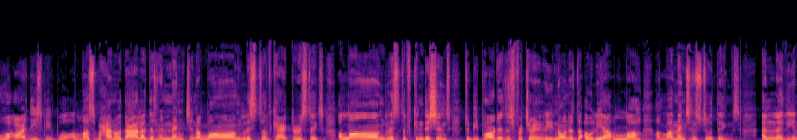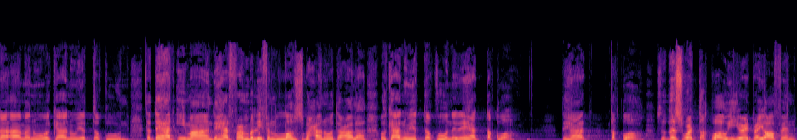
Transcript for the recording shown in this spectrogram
Who are these people? Allah subhanahu wa ta'ala doesn't mention a long list of characteristics, a long list of conditions to be part of this fraternity known as the awliyaullah. Allah mentions two things. Alladina amanu wa kanu yattaqoon. That they had iman, they had firm belief in Allah subhanahu wa ta'ala. Wa kanu yattaqoon, they had taqwa. They had taqwa. So this word taqwa, we hear it very often,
